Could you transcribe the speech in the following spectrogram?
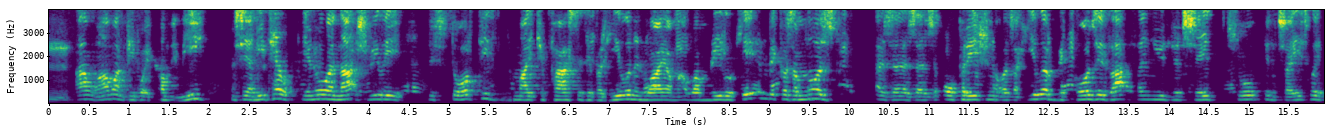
Mm. I, I want people to come to me and say, I need help, you know, and that's really distorted my capacity for healing and why I'm, I'm relocating because I'm not as, as, as, as operational as a healer because of that thing you just said so concisely,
